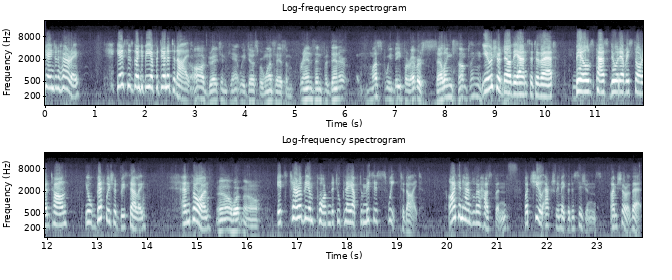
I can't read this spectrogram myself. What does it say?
Change in a hurry. Guess who's going to be here for dinner tonight? Oh, Gretchen, can't we just for once have some friends in for dinner? Must we be forever selling something? You should know the answer to that. Bills past due at every store in town. You bet we should be selling. And Thorne, Well, what now? it's terribly important that you play up to Mrs. Sweet tonight. I can handle her husband, but she'll actually make the decisions. I'm sure of that.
